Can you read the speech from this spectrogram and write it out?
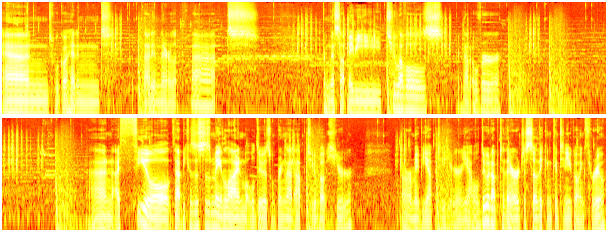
And we'll go ahead and put that in there like that. Bring this up maybe two levels. Bring that over. And I feel that because this is main line, what we'll do is we'll bring that up to about here. Or maybe up to here. Yeah, we'll do it up to there just so they can continue going through.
